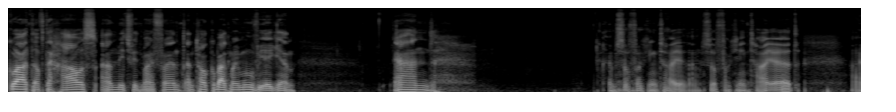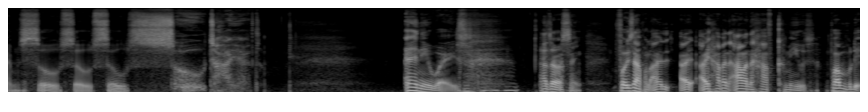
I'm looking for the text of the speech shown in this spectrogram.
go out of the house and meet with my friend and talk about my movie again. And I'm so fucking tired. I'm so fucking tired. I'm so, so, so, so tired. Anyways, as I was saying, for example, I, I, I have an hour and a half commute, probably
